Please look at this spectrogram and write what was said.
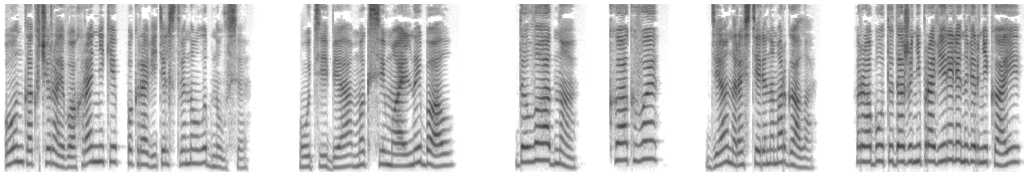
Он, как вчера его охранники, покровительственно улыбнулся. «У тебя максимальный балл». «Да ладно! Как вы...» Диана растерянно моргала. «Работы даже не проверили наверняка и...»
